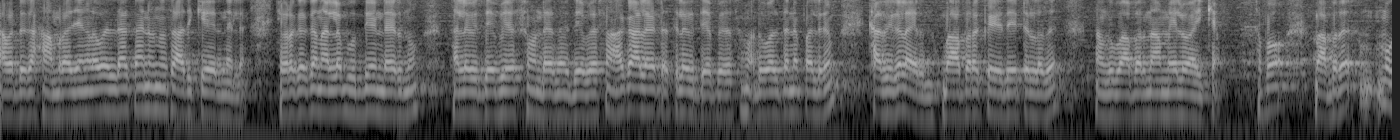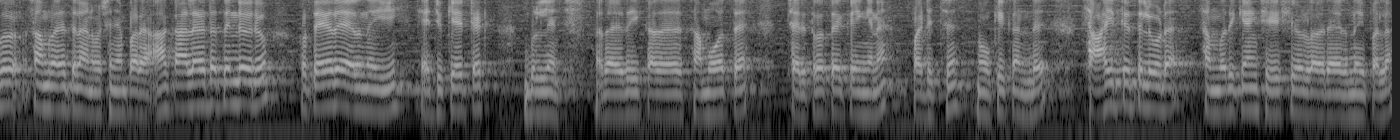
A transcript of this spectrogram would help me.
അവരുടെ ഒരു സാമ്രാജ്യങ്ങളെ വലുതാക്കാനും ഒന്നും സാധിക്കുമായിരുന്നില്ല ഇവർക്കൊക്കെ നല്ല ബുദ്ധി ഉണ്ടായിരുന്നു നല്ല വിദ്യാഭ്യാസം ഉണ്ടായിരുന്നു. വിദ്യാഭ്യാസം ആ കാലഘട്ടത്തിലെ വിദ്യാഭ്യാസം. അതുപോലെ തന്നെ പലരും കവികളായിരുന്നു. ബാബറൊക്കെ എഴുതിയിട്ടുള്ളത് നമുക്ക് ബാബർ നാമയിൽ വായിക്കാം. അപ്പോൾ ബാബർ മുഗൾ സാമ്രാജ്യത്തിലാണ്. പക്ഷെ ഞാൻ പറയാം ആ കാലഘട്ടത്തിന്റെ ഒരു പ്രത്യേകതയായിരുന്നു ഈ എഡ്യൂക്കേറ്റഡ് ബ്രില്യൻസ് അതായത് ഈ കഥ സമൂഹത്തെ ചരിത്രത്തെയൊക്കെ ഇങ്ങനെ പഠിച്ച് നോക്കിക്കണ്ട് സാഹിത്യത്തിലൂടെ സംവദിക്കാൻ ശേഷിയുള്ളവരായിരുന്നു ഈ പല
